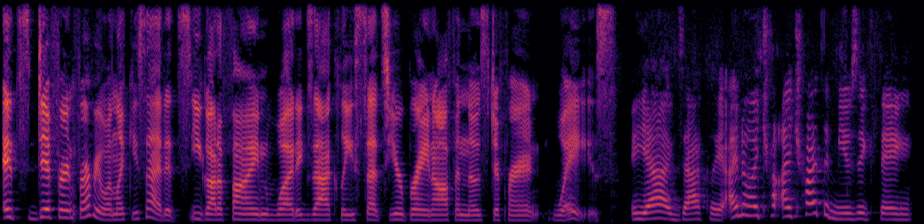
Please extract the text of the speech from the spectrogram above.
it's different for everyone. Like you said, it's you got to find what exactly sets your brain off in those different ways. yeah, exactly. I know. I try. I tried the music thing.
